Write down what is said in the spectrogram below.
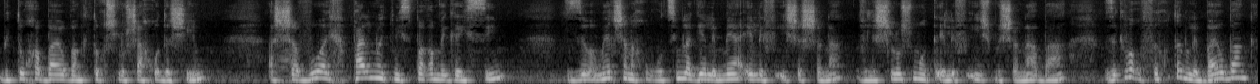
בתוך הביובנק תוך שלושה חודשים. השבוע הכפלנו את מספר המגייסים. זה אומר שאנחנו רוצים להגיע ל-100 אלף איש השנה ול-300 אלף איש בשנה הבאה. זה כבר הופך אותנו לביובנק,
